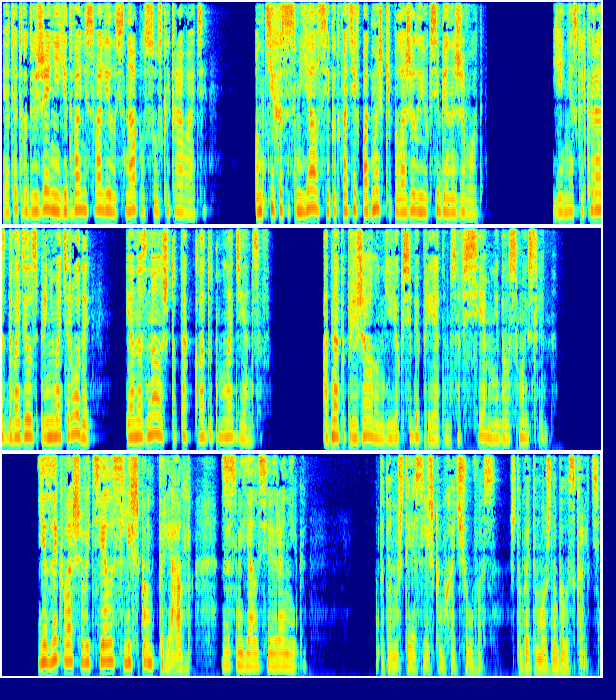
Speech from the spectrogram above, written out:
и от этого движения едва не свалилась на пол с узкой кровати. Он тихо засмеялся и, подхватив подмышки, положил ее к себе на живот. Ей несколько раз доводилось принимать роды — и она знала, что так кладут младенцев. Однако прижал он ее к себе при этом совсем недвусмысленно. «Язык вашего тела слишком прям», — засмеялась Вероника. «Потому что я слишком хочу вас, чтобы это можно было скрыть».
